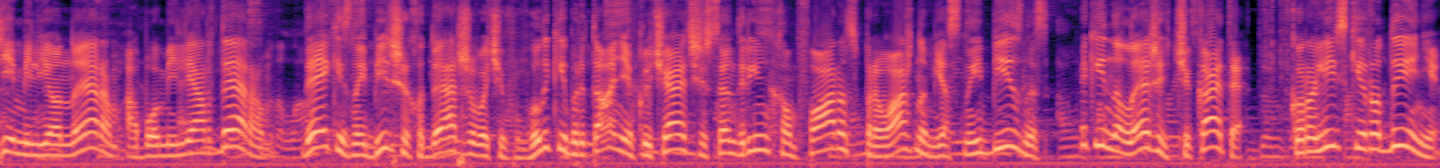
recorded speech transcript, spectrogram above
є мільйонером або мільярдером. Деякі з найбільших одержувачів у Великій Британії, включаючи Сендрінгхам Фармс, переважно м'ясний бізнес, який належить, чекайте, королівській родині,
